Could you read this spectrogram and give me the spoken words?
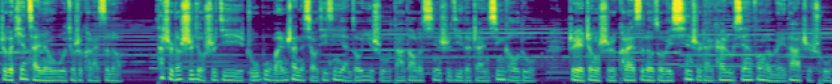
这个天才人物就是克莱斯勒，他使得19世纪逐步完善的小提琴演奏艺术达到了新世纪的崭新高度。这也正是克莱斯勒作为新时代开路先锋的伟大之处。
